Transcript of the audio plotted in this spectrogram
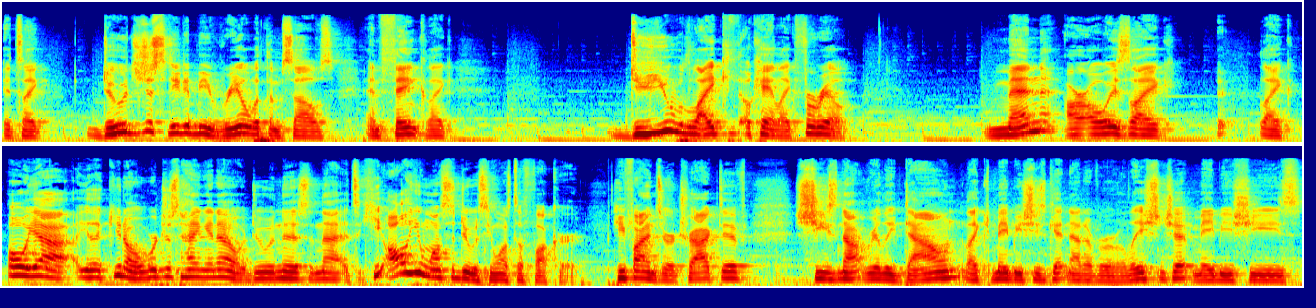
it's like dudes just need to be real with themselves and think like do you like okay, like for real. Men are always like like, oh yeah, like you know, we're just hanging out, doing this and that. It's he all he wants to do is he wants to fuck her. He finds her attractive. She's not really down. Like maybe she's getting out of a relationship. Maybe she's,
